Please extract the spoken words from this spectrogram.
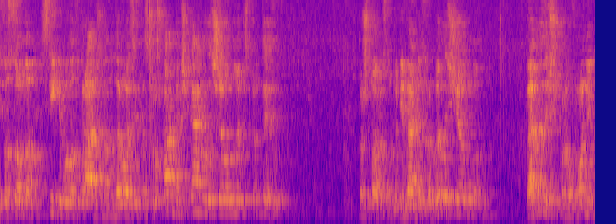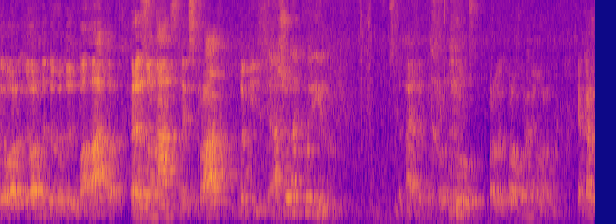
стосовно скільки було вкрадено на дорозі Каспрука, ми чекаємо лише одну експертизу. Кошторисну будівельну зробили ще одну. Впевнений, що правоохоронні органи доведуть багато резонансних справ до кінця. А що так повільно? Спитайте прокуратуру, право- правоохоронні органи. Я кажу,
